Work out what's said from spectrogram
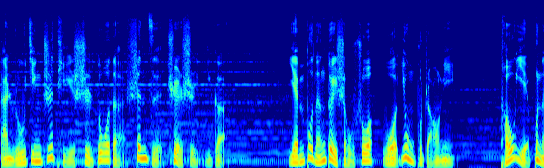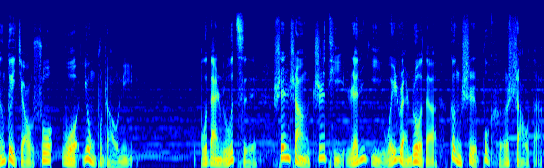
但如今肢体是多的，身子却是一个。眼不能对手说“我用不着你”，头也不能对脚说“我用不着你”。不但如此，身上肢体人以为软弱的，更是不可少的。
